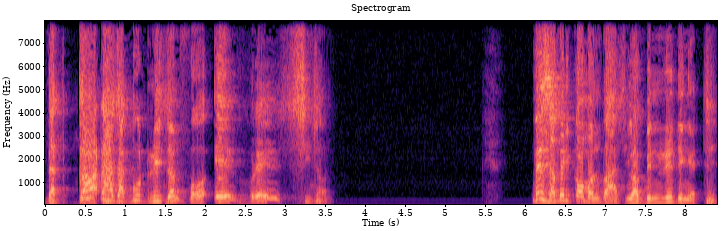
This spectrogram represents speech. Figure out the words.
that God has a good reason for every season. This is a very common verse. You have been reading it.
